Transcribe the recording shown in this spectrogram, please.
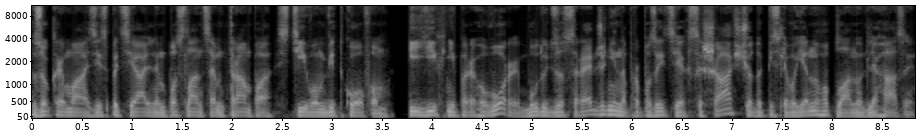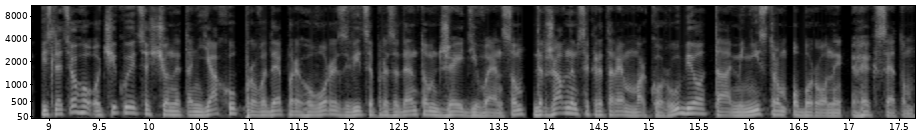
зокрема зі спеціальним посланцем Трампа Стівом Віткофом. І їхні переговори будуть зосереджені на пропозиціях США щодо післявоєнного плану для гази. Після цього очікується, що Нетаньяху проведе переговори з віце-президентом Джей Ді Венсом, державним секретарем Марко Рубіо та міністром оборони Гексетом.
